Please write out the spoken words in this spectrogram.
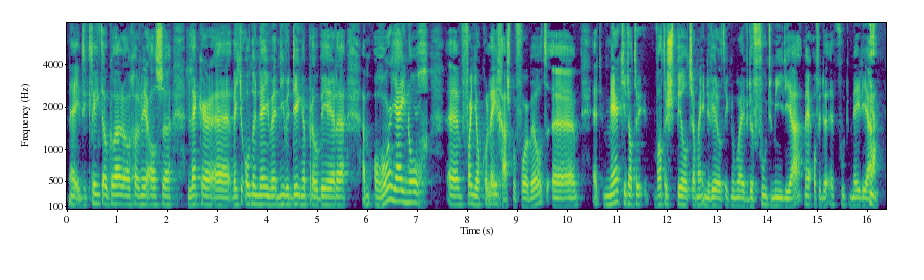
Nee, het klinkt ook wel gewoon weer als uh, lekker uh, een beetje ondernemen, nieuwe dingen proberen. Um, hoor jij nog uh, van jouw collega's bijvoorbeeld, het, merk je dat er wat er speelt zeg maar, in de wereld, ik noem maar even de food media, of in de food media? Ja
